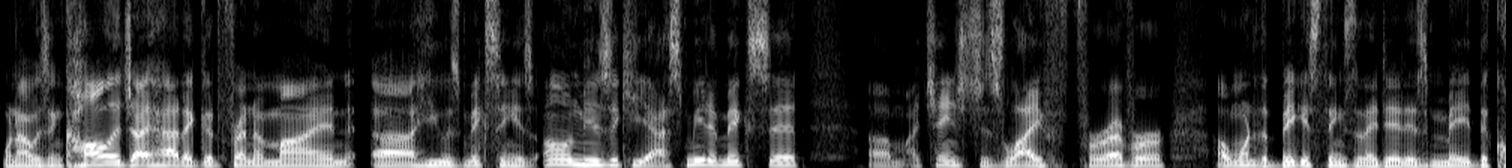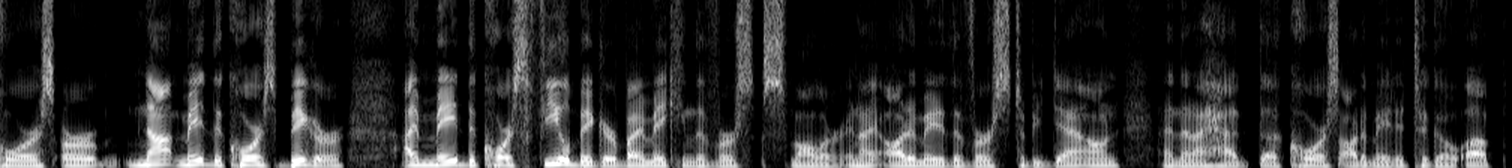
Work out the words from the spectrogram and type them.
when I was in college, I had a good friend of mine. Uh, he was mixing his own music. He asked me to mix it. Um, I changed his life forever. Uh, one of the biggest things that I did is made the chorus, or not made the chorus bigger. I made the chorus feel bigger by making the verse smaller, and I automated the verse to be down, and then I had the chorus automated to go up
